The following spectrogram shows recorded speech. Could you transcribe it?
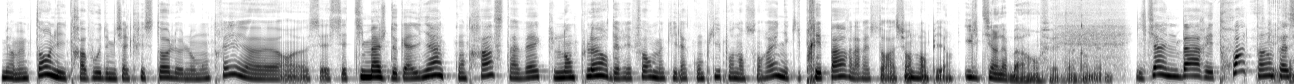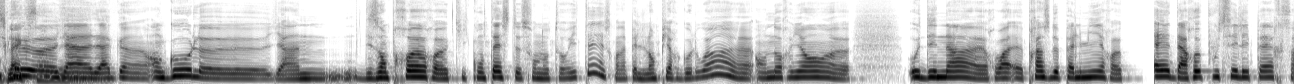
mais en même temps, les travaux de Michel Christol l'ont montré, euh, cette image de Galien contraste avec l'ampleur des réformes qu'il accomplit pendant son règne et qui prépare la restauration de l'Empire. Il tient la barre, en fait, hein, quand même. Il tient une barre étroite, hein, parce que mais... y a, en Gaule, il euh, y a un, des empereurs euh, qui contestent son autorité, ce qu'on appelle l'Empire gaulois. Euh, en Orient, euh, Odena, roi, prince de Palmyre, aide à repousser les Perses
